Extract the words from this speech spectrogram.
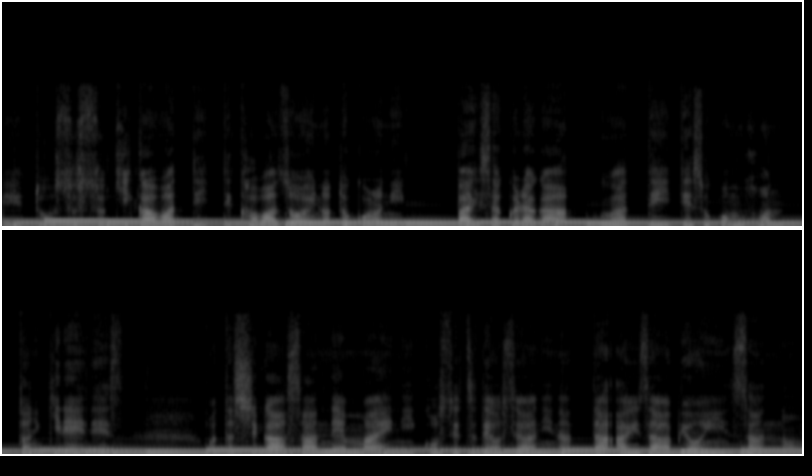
えーと、すすき川って言って川沿いのところにいっぱい桜が植わっていてそこも本当に綺麗です。私が3年前に骨折でお世話になった相沢病院さんの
